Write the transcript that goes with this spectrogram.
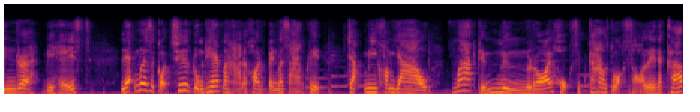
Indra behest และเมื่อสะกดชื่อกรุงเทพมหานครเป็นภาษาอังกฤษ จะมีความยาวมากถึง 169 ตัวอักษรเลยนะครับ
